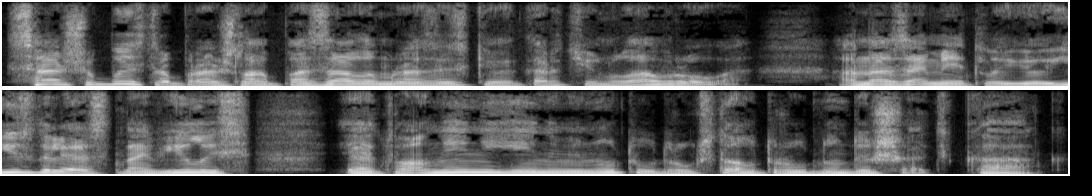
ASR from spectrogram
Саша быстро прошла по залам, разыскивая картину Лаврова. Она заметила ее издали, остановилась, и от волнения ей на минуту вдруг стало трудно дышать. Как?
